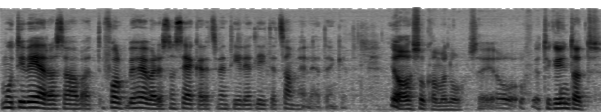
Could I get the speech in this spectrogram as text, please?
motiveras av att folk behöver det som säkerhetsventil i ett litet samhälle helt enkelt. Ja, så kan man nog säga. Och jag tycker inte att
